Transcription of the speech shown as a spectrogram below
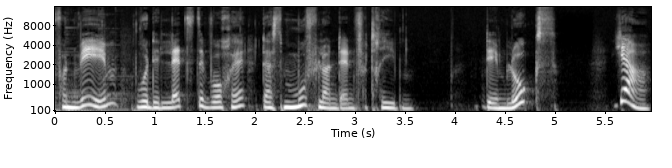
Von wem wurde letzte Woche das Mufflon denn vertrieben? Dem Luchs? Ja,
